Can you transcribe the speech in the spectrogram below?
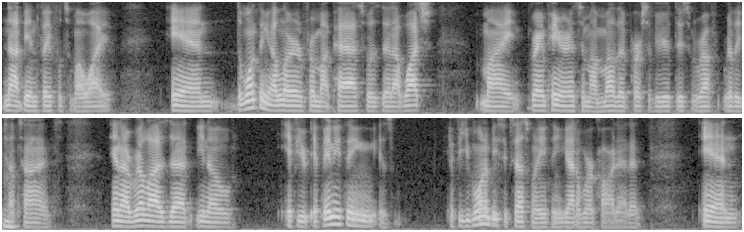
not being faithful to my wife. And the one thing I learned from my past was that I watched my grandparents and my mother persevere through some rough, really mm-hmm. tough times. And I realized that, you know, if you if anything is if you want to be successful in anything, you got to work hard at it. And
